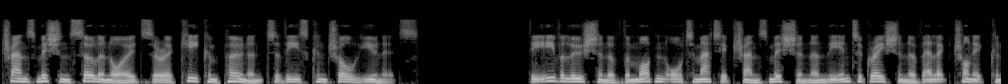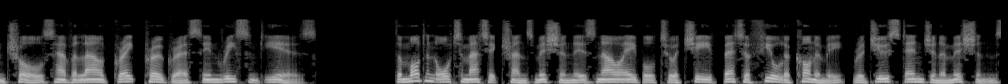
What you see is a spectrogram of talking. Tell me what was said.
Transmission solenoids are a key component to these control units. The evolution of the modern automatic transmission and the integration of electronic controls have allowed great progress in recent years. The modern automatic transmission is now able to achieve better fuel economy, reduced engine emissions,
